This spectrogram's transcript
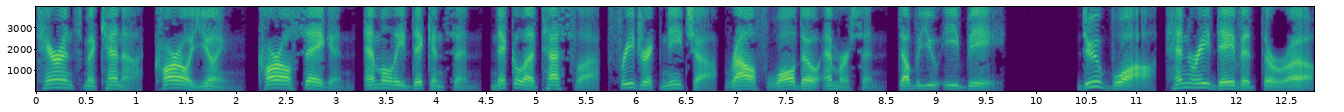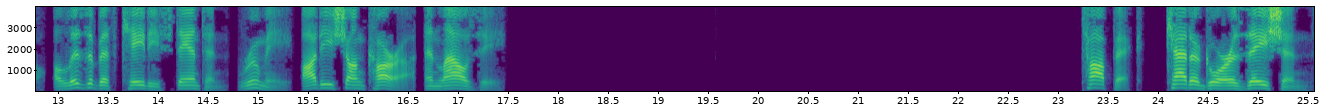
Terence McKenna, Carl Jung, Carl Sagan, Emily Dickinson, Nikola Tesla, Friedrich Nietzsche, Ralph Waldo Emerson, W.E.B. Du Bois, Henry David Thoreau, Elizabeth Cady Stanton, Rumi, Adi Shankara, and Laozi. Topic: Categorizations.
